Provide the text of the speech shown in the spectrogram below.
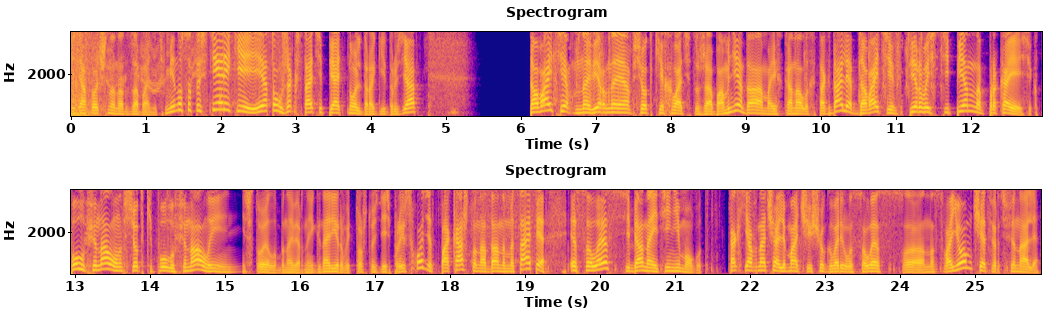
Меня точно надо забанить. Минус от истерики, и это уже, кстати, 5-0, дорогие друзья. Давайте, наверное, все-таки хватит уже обо мне, да, о моих каналах и так далее. Давайте первостепенно про КСик. Полуфинал, он все-таки полуфинал, и не стоило бы, наверное, игнорировать то, что здесь происходит. Пока что на данном этапе СЛС себя найти не могут. Как я в начале матча еще говорил, СЛС э, на своем четвертьфинале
